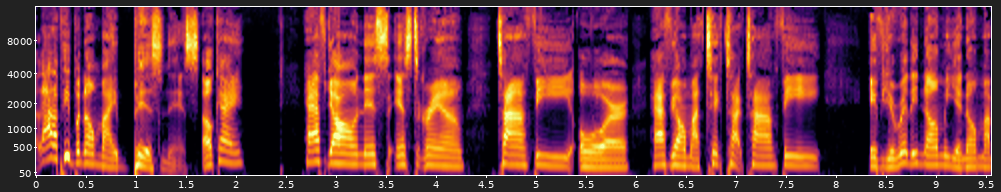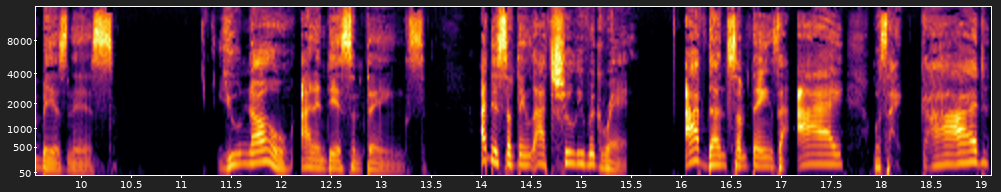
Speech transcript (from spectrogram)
lot of people know my business, okay? Half y'all on this Instagram time feed or half y'all on my TikTok time feed. If you really know me, you know my business you know I done did some things. I did some things I truly regret. I've done some things that I was like, God,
